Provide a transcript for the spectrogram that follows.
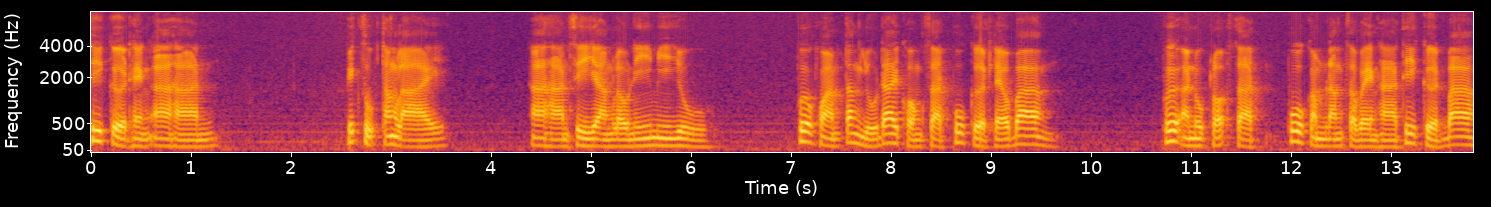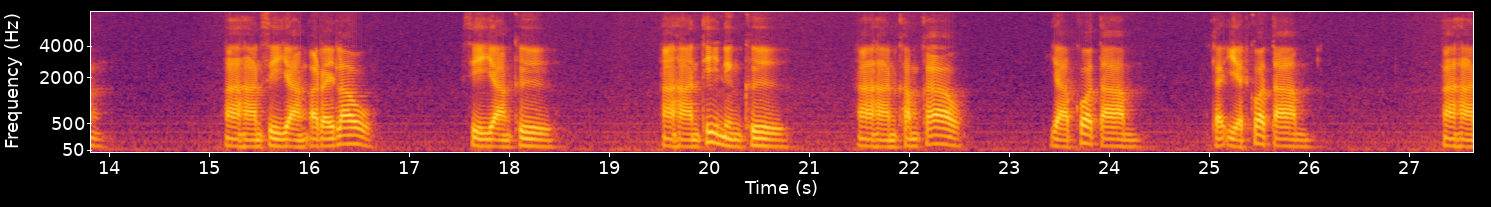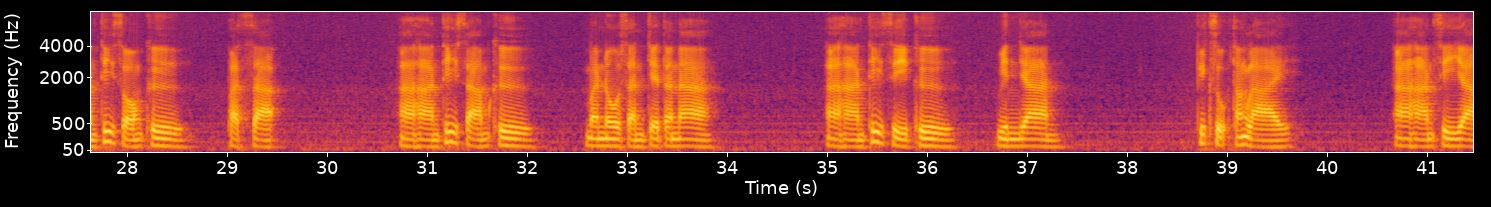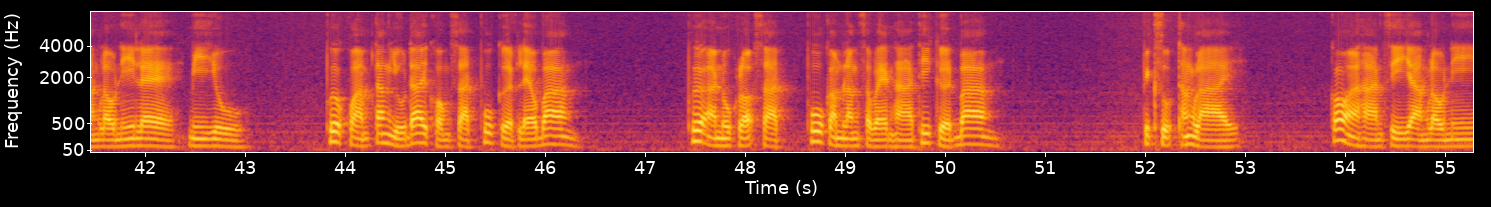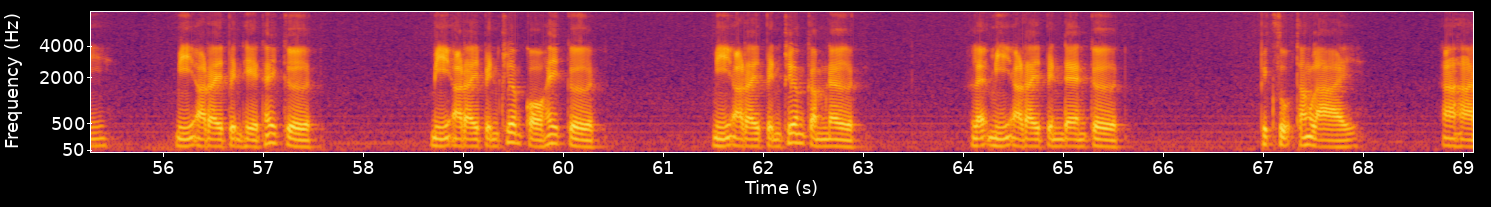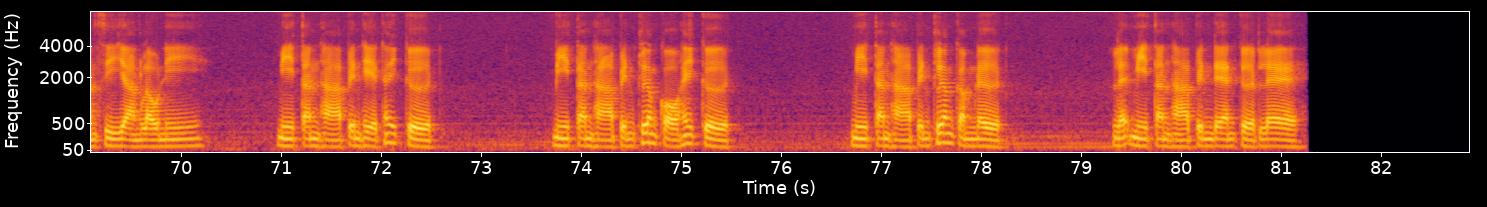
ที่เกิดแห่งอาหาร ภิกษุทั้งหลาย อาหารสี่อย่างเหล่านี้มีอยู่ เพื่อความตั้งอยู่ได้ของสัตว์ผู้เกิดแล้วบ้าง เพื่ออนุเคราะห์สัตว์ผู้กำลังแสวงหาที่เกิดบ้าง อาหารสี่อย่างอะไรเล่าสี่อย่างคือ อาหารที่หนึ่งคือ อาหารคำข้าว หยาบก็ตาม ละเอียดก็ตาม อาหารที่สองคือผัสสะ อาหารที่สามคือ มโนสัญเจตนา อาหารที่สี่คือ วิญญาณ ภิกษุทั้งหลาย อาหารสี่อย่างเหล่านี้แลมีอยู่ เพื่อความตั้งอยู่ได้ของสัตว์ผู้เกิดแล้วบ้าง เพื่ออนุเคราะห์สัตว์ผู้กำลังแสวงหาที่เกิดบ้าง ภิกษุทั้งหลาย ก็อาหารสี่อย่างเหล่านี้ มีอะไรเป็นเหตุให้เกิด มีอะไรเป็นเครื่องก่อให้เกิด มีอะไรเป็นเครื่องกำเนิด และมีอะไรเป็นแดนเกิด ภิกษุทั้งหลาย อาหารสี่อย่างเหล่านี้ มีตัณหาเป็นเหตุให้เกิด มีตัณหาเป็นเครื่องก่อให้เกิด มีตัณหาเป็นเครื่องกำเนิด และมีตัณหาเป็นแดนเกิดแล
